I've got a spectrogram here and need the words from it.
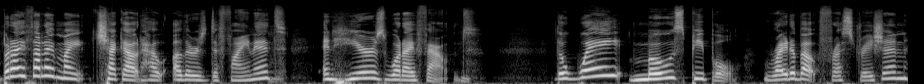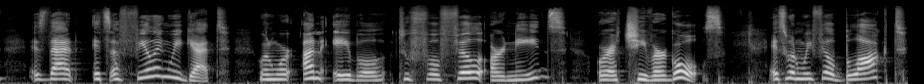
but I thought I might check out how others define it, and here's what I found. The way most people write about frustration is that it's a feeling we get when we're unable to fulfill our needs or achieve our goals. It's when we feel blocked,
